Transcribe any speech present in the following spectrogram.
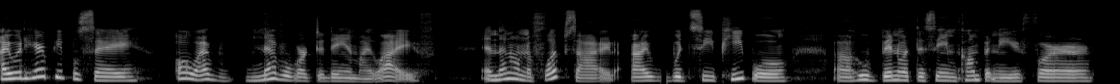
I would hear people say, Oh, I've never worked a day in my life. And then on the flip side, I would see people uh, who've been with the same company for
